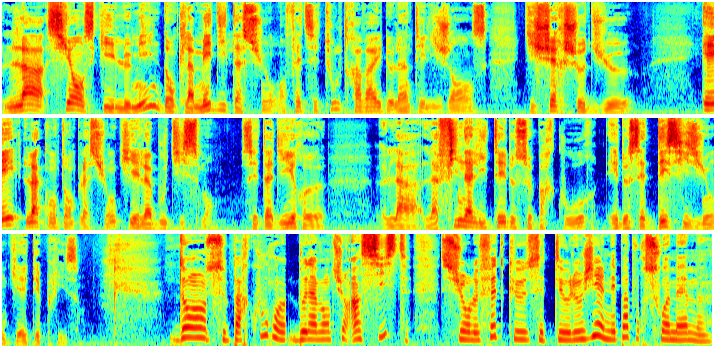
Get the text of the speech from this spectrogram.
la science qui illumine, donc la méditation, en fait, c'est tout le travail de l'intelligence qui cherche Dieu, et la contemplation qui est l'aboutissement, c'est-à-dire euh, la, la finalité de ce parcours et de cette décision qui a été prise. Dans ce parcours, Bonaventure insiste sur le fait que cette théologie, elle n'est pas pour soi-même.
